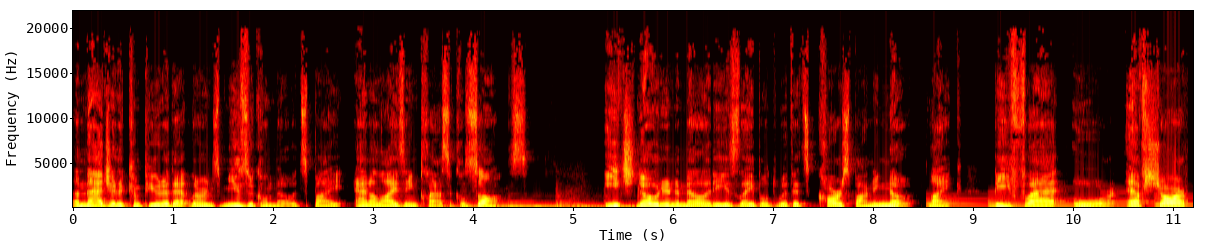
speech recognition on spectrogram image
imagine a computer that learns musical notes by analyzing classical songs. Each note in a melody is labeled with its corresponding note, like B flat or F sharp,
